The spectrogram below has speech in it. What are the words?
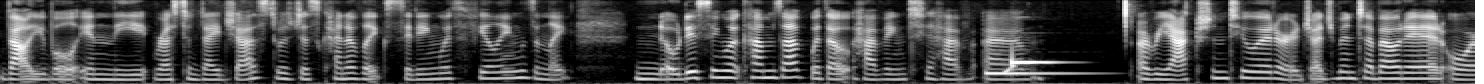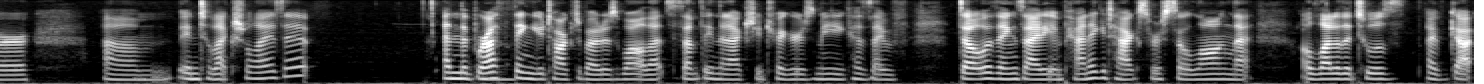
valuable in the rest and digest was just kind of like sitting with feelings and like noticing what comes up without having to have um, a reaction to it or a judgment about it or um, intellectualize it. And the breath mm-hmm. thing you talked about as well, that's something that actually triggers me because I've dealt with anxiety and panic attacks for so long that a lot of the tools I've got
